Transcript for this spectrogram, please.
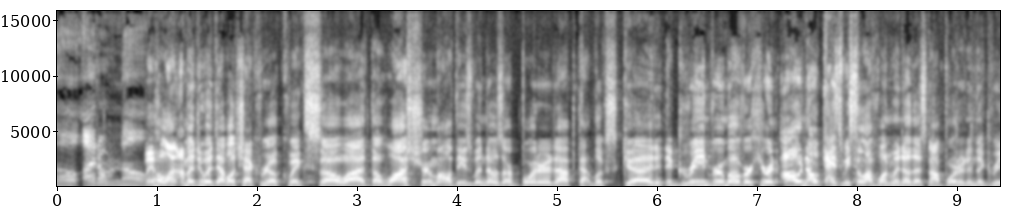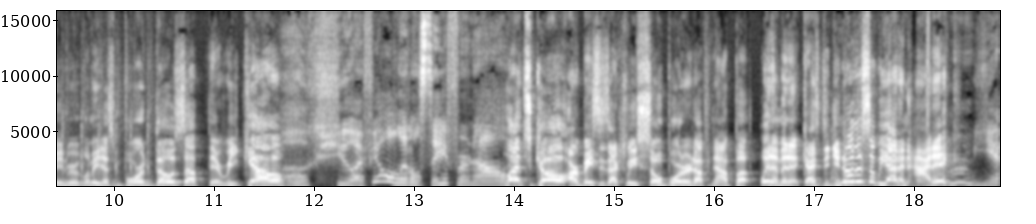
I don't know. Wait, hold on. I'm gonna do a double check real quick. So, uh, the washroom, all these windows are boarded up. That looks good. The green room over here, and oh no, guys, we still have one window that's not boarded in the green room. Let me just board those up. There we go. Oh, shoot. I feel a little safer now. Let's go. Our base is actually so boarded up now. But wait a minute, guys, did you know this that we had an attic? Mm, yeah,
